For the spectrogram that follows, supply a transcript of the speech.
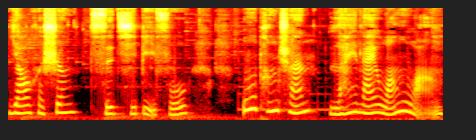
吆喝声此起彼伏，乌篷船来来往往。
